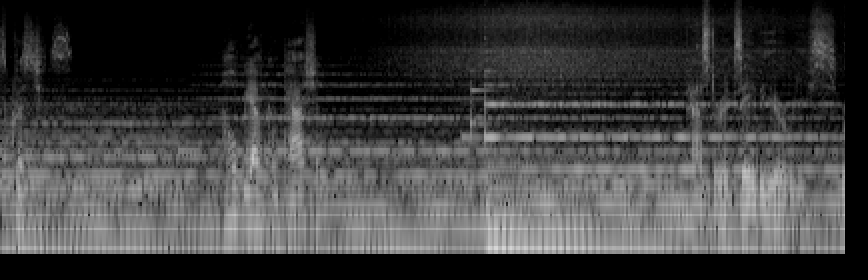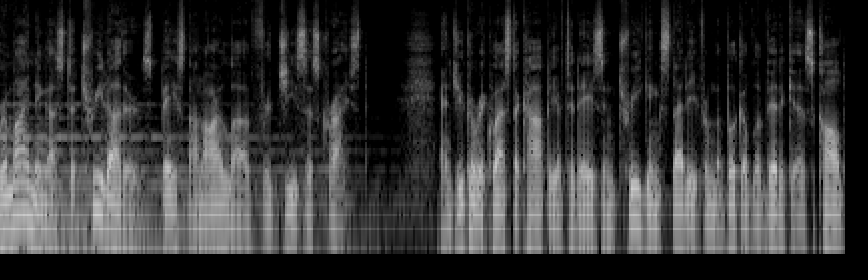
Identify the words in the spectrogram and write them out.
as Christians. I hope you have compassion. Pastor Xavier Reese, reminding us to treat others based on our love for Jesus Christ. And you can request a copy of today's intriguing study from the book of Leviticus called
